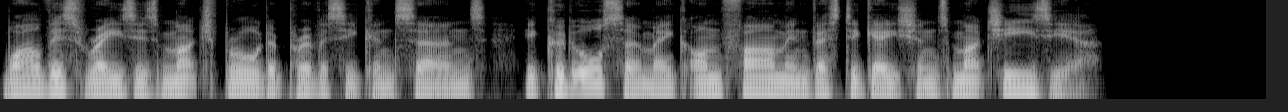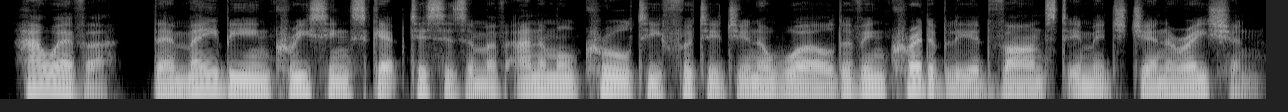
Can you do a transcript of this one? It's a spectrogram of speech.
While this raises much broader privacy concerns, it could also make on farm investigations much easier. However, there may be increasing skepticism of animal cruelty footage in a world of incredibly advanced image generation,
